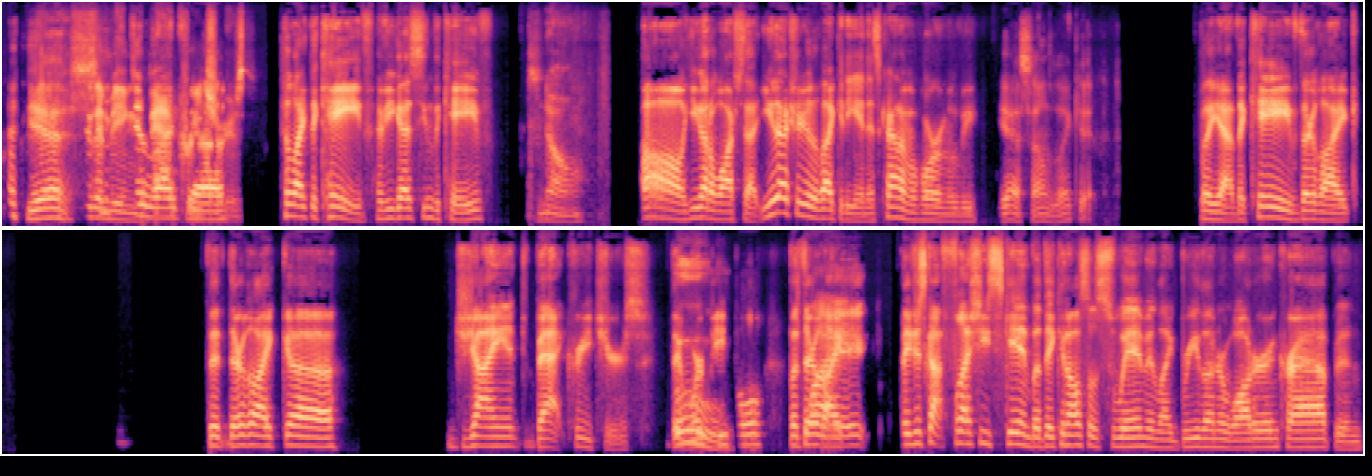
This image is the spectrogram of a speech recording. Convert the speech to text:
yes. To them being To bad like, uh, creatures. To like the cave. Have you guys seen the cave? no. Oh, you got to watch that. You'd actually really like it, Ian. It's kind of a horror movie. Yeah, sounds like it. But yeah, the cave, they're like that they're like uh giant bat creatures that were people, but they're like they just got fleshy skin, but they can also swim and like breathe underwater and crap and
